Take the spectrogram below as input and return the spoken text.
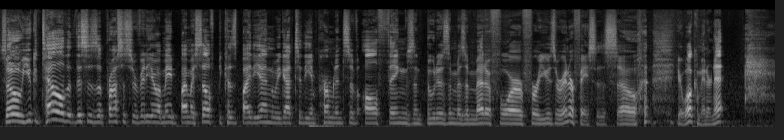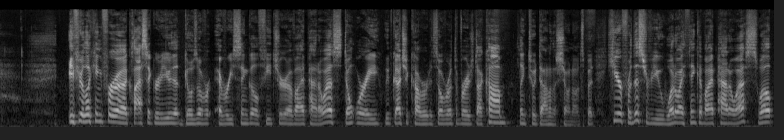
So you could tell that this is a processor video I made by myself because by the end we got to the impermanence of all things and Buddhism as a metaphor for user interfaces. So you're welcome, Internet. If you're looking for a classic review that goes over every single feature of iPadOS, don't worry, we've got you covered. It's over at theverge.com. Link to it down in the show notes. But here for this review, what do I think of iPadOS? Well,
